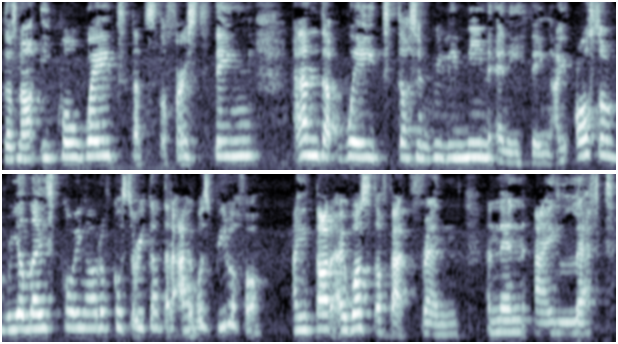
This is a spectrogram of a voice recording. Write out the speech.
does not equal weight. That's the first thing and that weight doesn't really mean anything. I also realized going out of Costa Rica that I was beautiful. I thought I was the fat friend. And then I left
